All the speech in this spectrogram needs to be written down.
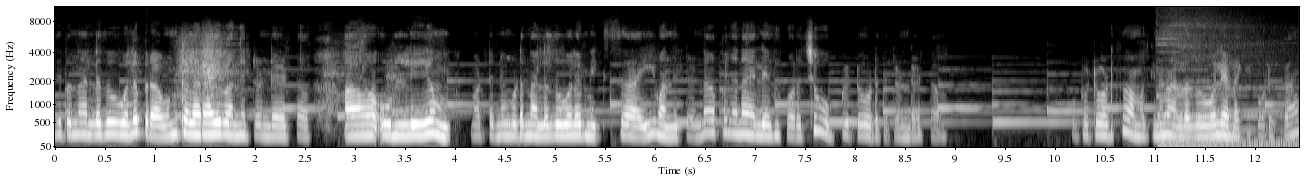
അതായത് ഇപ്പോൾ നല്ലതുപോലെ ബ്രൗൺ കളറായി വന്നിട്ടുണ്ട് കേട്ടോ. ആ ഉള്ളിയും മട്ടനും കൂടെ നല്ലതുപോലെ മിക്സായി വന്നിട്ടുണ്ട്. അപ്പോൾ ഞാൻ അതിലേക്ക് കുറച്ച് ഉപ്പിട്ട് കൊടുത്തിട്ടുണ്ട് കേട്ടോ. ഉപ്പിട്ട് കൊടുത്ത് നമുക്കിനി നല്ലതുപോലെ ഇളക്കി കൊടുക്കാം.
